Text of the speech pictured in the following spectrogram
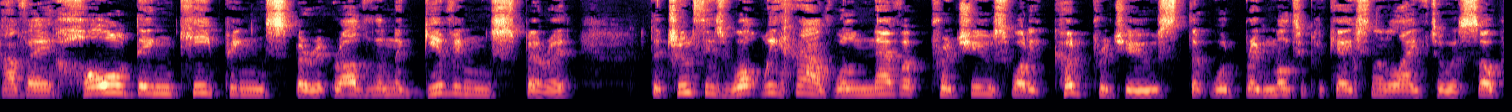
have a holding, keeping spirit rather than a giving spirit, the truth is what we have will never produce what it could produce that would bring multiplication and life to us. So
